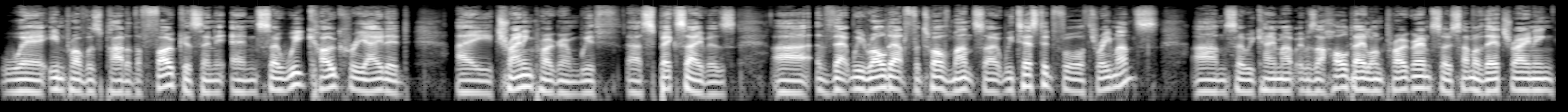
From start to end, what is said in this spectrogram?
where improv was part of the focus, and and so we co-created a training program with uh, Specsavers uh, that we rolled out for 12 months. So we tested for three months. Um, so we came up, it was a whole day long program. So some of their training,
